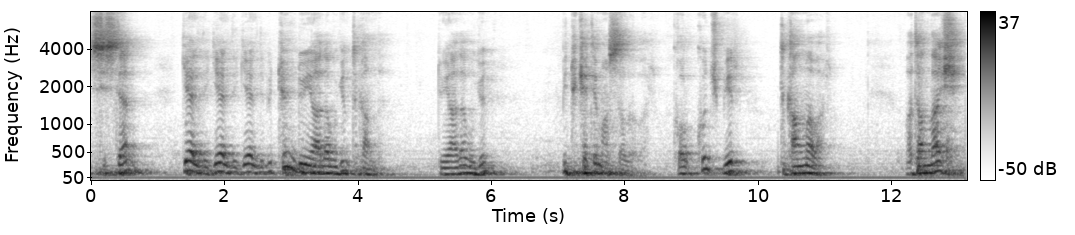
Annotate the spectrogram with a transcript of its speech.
sistem geldi, geldi, geldi. Bütün dünyada bugün tıkandı. Dünyada bugün bir tüketim hastalığı var. Korkunç bir tıkanma var. Vatandaş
